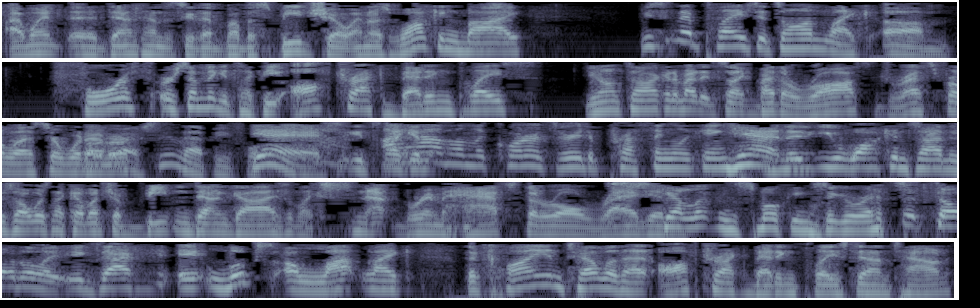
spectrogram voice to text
I went uh, downtown to see that Bubba Speed show, and I was walking by. You seen that place? It's on like um, Fourth or something. It's like the off-track betting place. You know what I'm talking about? It's like by the Ross Dress for Less or whatever. Oh, yeah, I've seen that before. Yeah, it's, it's like I an, have on the corner. It's very depressing looking. yeah, and then you walk inside. There's always like a bunch of beaten down guys with like snap brim hats that are all ragged. skeleton smoking cigarettes. totally, exactly. It looks a lot like the clientele of that off-track betting place downtown.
